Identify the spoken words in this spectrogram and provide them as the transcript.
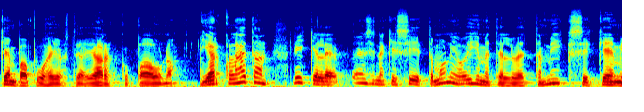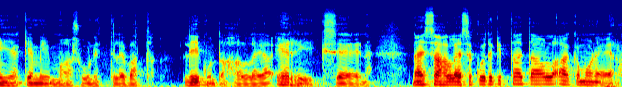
Kempan puheenjohtaja Jarkko Pauna. Jarkko, lähdetään liikkeelle ensinnäkin siitä. Moni on ihmetellyt, että miksi Kemi ja Keminmaa suunnittelevat liikuntahalleja erikseen. Näissä halleissa kuitenkin taitaa olla aika monen ero.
